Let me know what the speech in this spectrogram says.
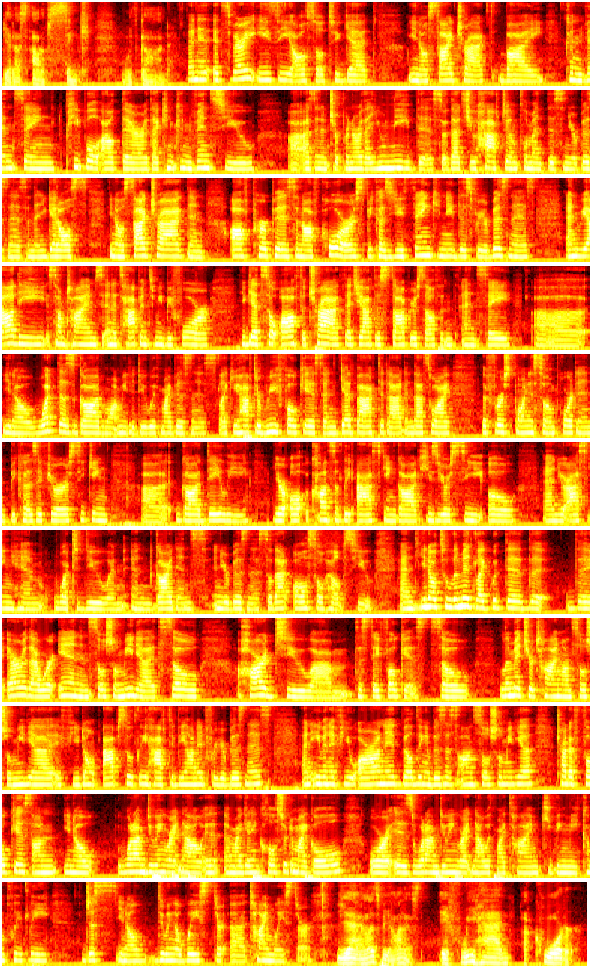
get us out of sync with God. And it, it's very easy also to get, you know, sidetracked by convincing people out there that can convince you uh, as an entrepreneur that you need this or that you have to implement this in your business and then you get all you know sidetracked and off purpose and off course because you think you need this for your business. And reality sometimes and it's happened to me before you get so off the track that you have to stop yourself and, and say uh, you know what does god want me to do with my business? Like you have to refocus and get back to that. And that's why the first point is so important because if you're seeking uh, god daily you're all constantly asking god he's your ceo and you're asking him what to do and, and guidance in your business. So that also helps you. And you know to limit like with the the the era that we're in in social media it's so hard to um, to stay focused. So limit your time on social media. If you don't absolutely have to be on it for your business and even if you are on it building a business on social media try to focus on you know what i'm doing right now am i getting closer to my goal or is what I'm doing right now with my time keeping me completely just you know doing a waster uh, time waster yeah and let's be honest if we had a quarter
